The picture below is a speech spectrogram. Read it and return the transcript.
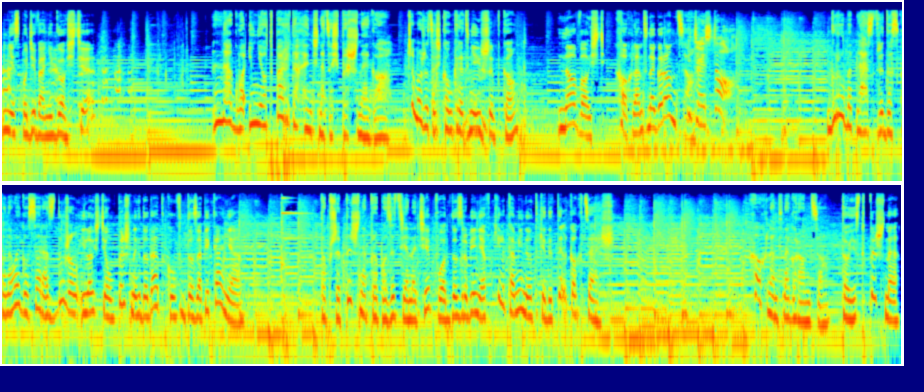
Niespodziewani goście? Nagła i nieodparta chęć na coś pysznego. Czy może coś konkretniej szybko? Nowość! Hochland na gorąco! I to jest to! Grube plastry doskonałego sera z dużą ilością pysznych dodatków do zapiekania. To przepyszna propozycja na ciepło do zrobienia w kilka minut, kiedy tylko chcesz. Hochland na gorąco. To jest pyszne.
